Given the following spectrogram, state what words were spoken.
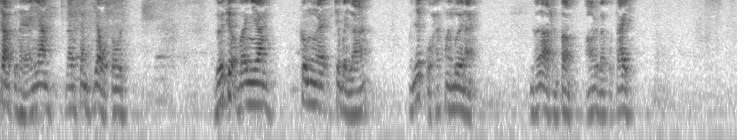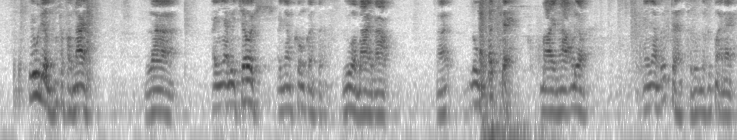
Chào toàn thể anh em đang xem video của tôi. Giới thiệu với anh em công nghệ treo bảy lá mới nhất của 2020 này. Đó là sản phẩm áo bài cổ tay. Ưu điểm của sản phẩm này là anh em đi chơi anh em không cần phải lùa bài vào. Đấy, dùng bất kể bài nào cũng được. Anh em vẫn có thể sử dụng được cái loại này.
